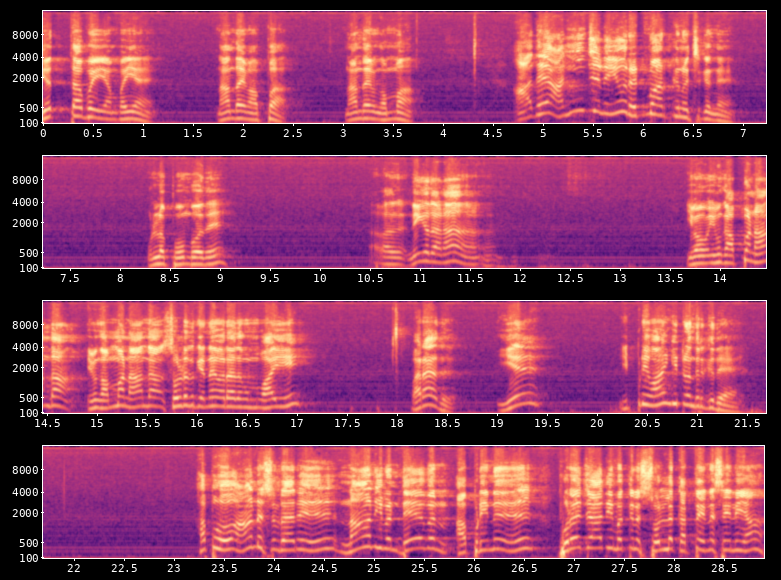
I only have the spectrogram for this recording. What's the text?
கெத்தா போய் என் பையன் நான் தான் இவன் அப்பா நான் தான் இவங்க அம்மா. அதே அஞ்சலையும் ரெட் மார்க்குன்னு வச்சுக்கோங்க. உள்ளே போகும்போதே நீங்கள் தானா இவன் இவங்க அப்பா நான் தான் இவங்க அம்மா நான் தான் சொல்றதுக்கு என்ன வராது உங்க வாய்? வராது. ஏன்? இப்படி வாங்கிட்டு வந்திருக்குதே. அப்போ ஆண்டு சொல்றாரு நான் இவன் தேவன் அப்படின்னு புறஜாதி மத்தியில் சொல்ல கத்த என்ன செய்யலையா?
